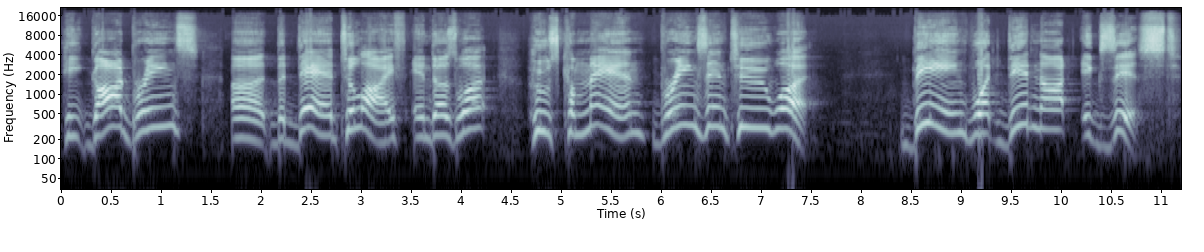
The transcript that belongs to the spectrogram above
He, God brings uh, the dead to life and does what? Whose command brings into what? Being what did not exist.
